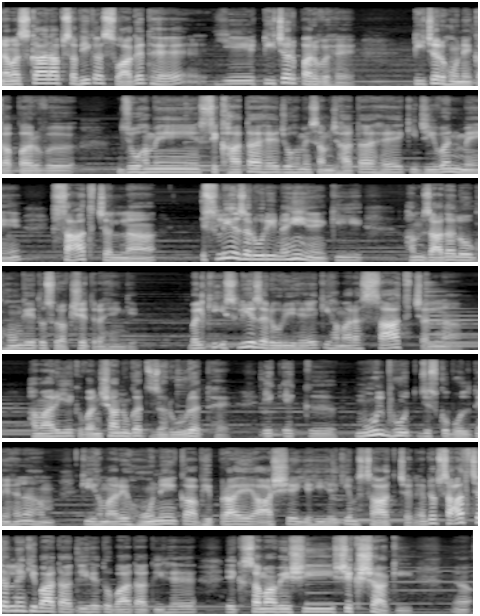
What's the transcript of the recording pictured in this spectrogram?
नमस्कार, आप सभी का स्वागत है। ये टीचर पर्व है। टीचर होने का पर्व जो हमें सिखाता है, जो हमें समझाता है कि जीवन में साथ चलना इसलिए ज़रूरी नहीं है कि हम ज़्यादा लोग होंगे तो सुरक्षित रहेंगे, बल्कि इसलिए ज़रूरी है कि हमारा साथ चलना हमारी एक वंशानुगत ज़रूरत है। एक एक मूलभूत जिसको बोलते हैं ना हम, कि हमारे होने का अभिप्राय, आशय यही है कि हम साथ चलें। अब जब साथ चलने की बात आती है तो बात आती है एक समावेशी शिक्षा की।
